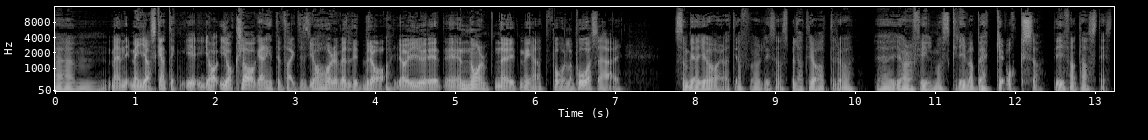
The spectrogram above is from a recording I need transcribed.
Um, men, men jag ska inte, jag, jag, klagar inte faktiskt, jag har det väldigt bra. Jag är ju enormt nöjd med att få hålla på så här som jag gör, att jag får liksom spela teater och uh, göra film och skriva böcker också. Det är ju fantastiskt.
